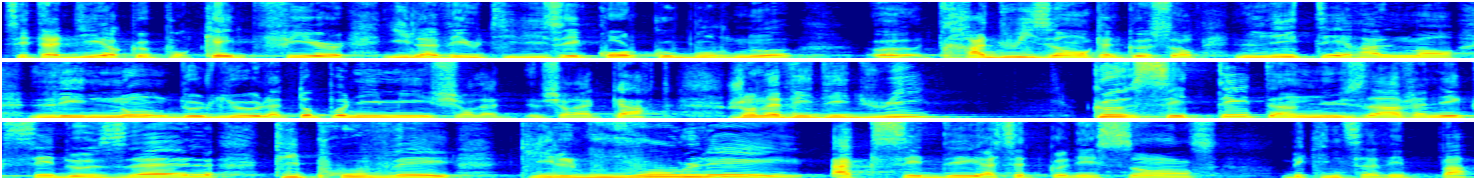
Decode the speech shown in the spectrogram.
c'est-à-dire que pour Cape Fear, il avait utilisé Corcoburno, euh, traduisant en quelque sorte littéralement les noms de lieux, la toponymie sur la, sur la carte, j'en avais déduit que c'était un usage, un excès de zèle qui prouvait qu'il voulait accéder à cette connaissance, mais qu'il ne savait pas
